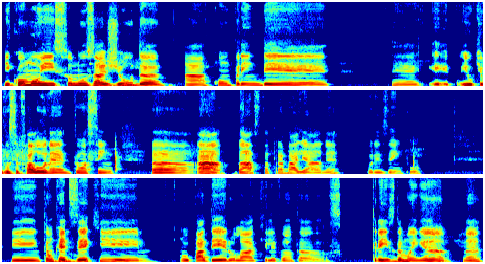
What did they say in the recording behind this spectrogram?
e como isso nos ajuda a compreender é, e, e, o que você falou, né? Então, assim, uh, ah, basta trabalhar, né? Por exemplo. E, então, quer dizer que o padeiro lá que levanta às três da manhã, né?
